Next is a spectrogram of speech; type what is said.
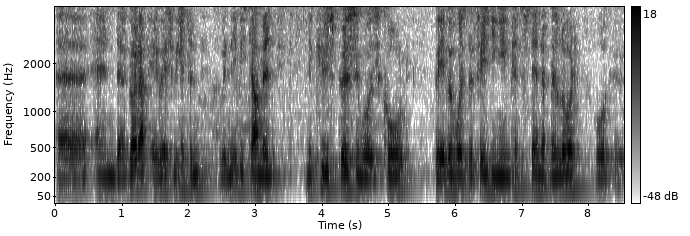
Uh, and uh, got up as we had to, when every time an, an accused person was called, whoever was defending him had to stand up, my lord, or uh,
